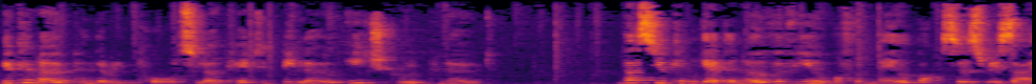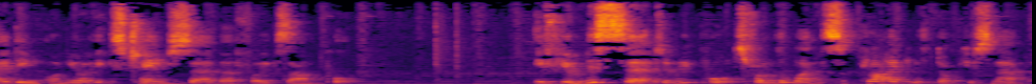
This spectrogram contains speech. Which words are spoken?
you can open the reports located below each group node. Thus you can get an overview of the mailboxes residing on your Exchange server, for example. If you miss certain reports from the ones supplied with DocuSnap,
